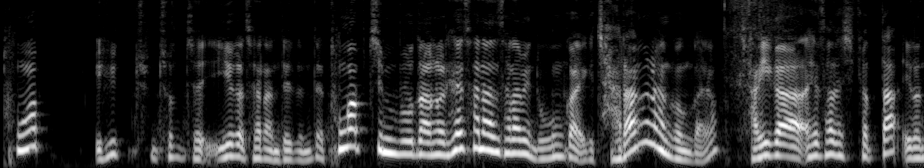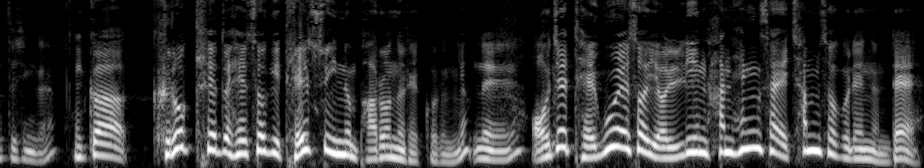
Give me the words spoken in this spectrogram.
통합 이게 좀, 이해가 잘 안 되던데 통합진보당을 해산한 사람이 누군가 이게 자랑을 한 건가요? 자기가 해산시켰다 이런 뜻인가요? 그러니까 그렇게도 해석이 될 수 있는 발언을 했거든요. 네. 어제 대구에서 열린 한 행사에 참석을 했는데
